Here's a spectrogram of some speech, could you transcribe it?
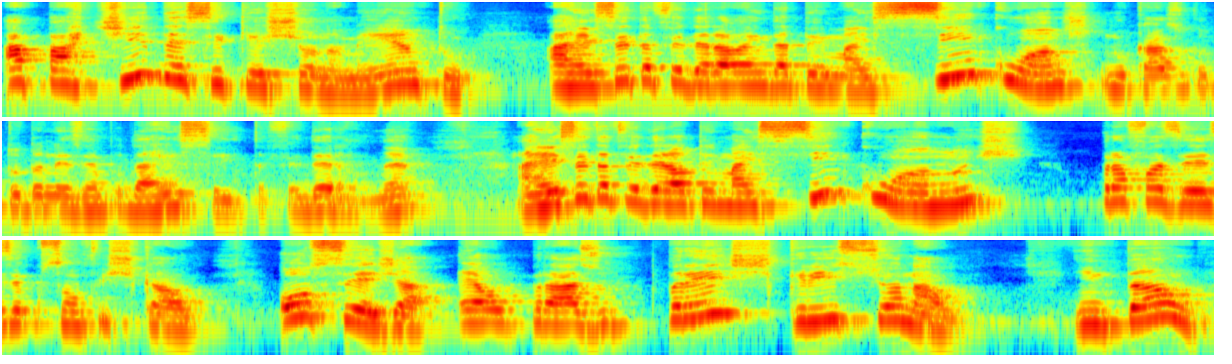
A partir desse questionamento, a Receita Federal ainda tem mais cinco anos, no caso que eu estou dando exemplo da Receita Federal, né? A Receita Federal tem mais cinco anos para fazer a execução fiscal. Ou seja, é o prazo prescricional. Então,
